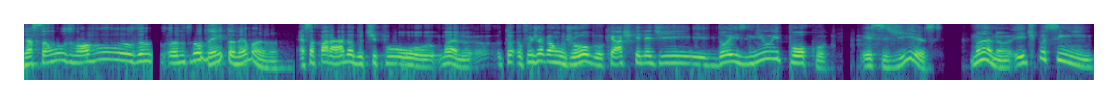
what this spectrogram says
já são os novos anos 90, né, mano? Essa parada do tipo, mano, eu, tô, eu fui jogar um jogo que eu acho que ele é de 2000 e pouco esses dias. Mano, e tipo assim,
